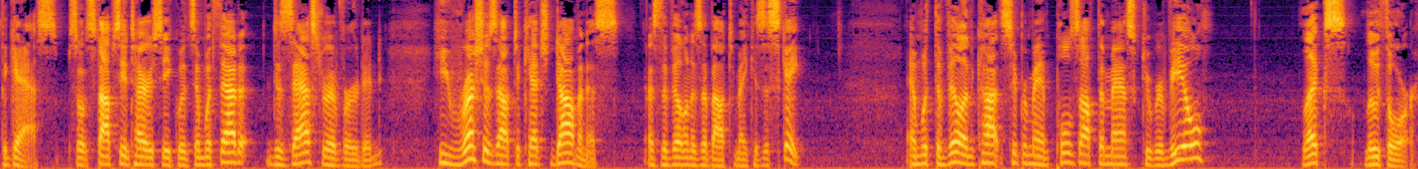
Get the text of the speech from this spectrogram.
the gas. So it stops the entire sequence, and with that disaster averted, he rushes out to catch Dominus as the villain is about to make his escape. And with the villain caught, Superman pulls off the mask to reveal Lex Luthor.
